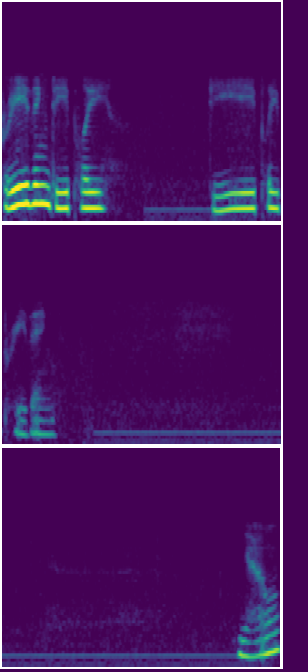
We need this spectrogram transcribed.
Breathing deeply deeply breathing. Now,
